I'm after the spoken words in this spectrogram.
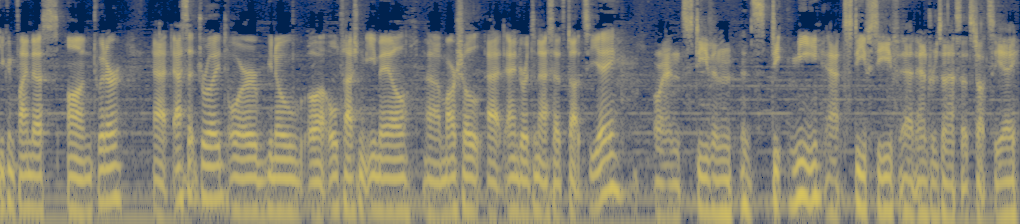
you can find us on Twitter at Asset Droid or, you know, uh, old fashioned email, uh, marshall at androidsandassets.ca. or and Steven and Ste- me at Steve Steve at androidsandassets.ca.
